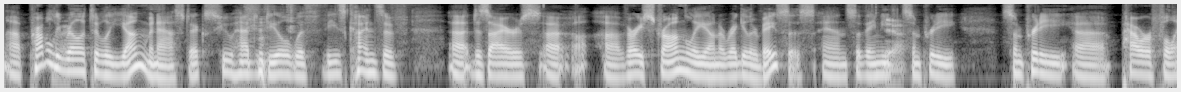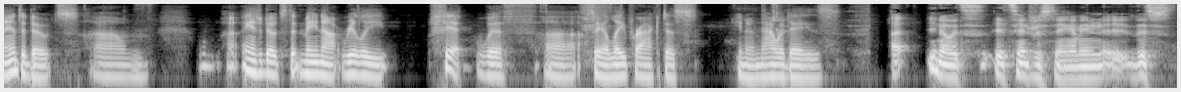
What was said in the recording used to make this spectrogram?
uh, probably Right. relatively young monastics who had to deal with these kinds of uh, desires uh, uh, very strongly on a regular basis, and so they needed Yeah. some pretty some pretty uh, powerful antidotes, um, uh, antidotes that may not really fit with, uh, say, a lay practice. You know, nowadays. Uh, you know, it's it's interesting. I mean, uh, this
